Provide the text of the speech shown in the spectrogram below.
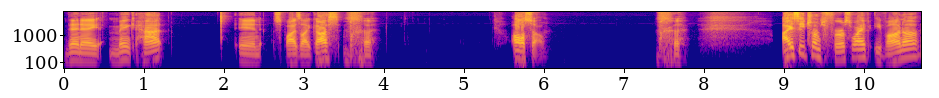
than a mink hat in Spies Like Us. also, I see Trump's first wife, Ivana,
